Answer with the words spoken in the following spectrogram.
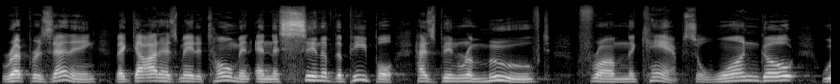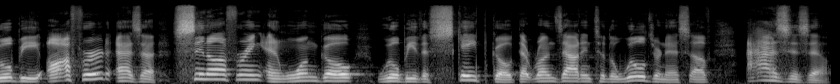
representing that God has made atonement and the sin of the people has been removed from the camp. So one goat will be offered as a sin offering, and one goat will be the scapegoat that runs out into the wilderness of Azazel.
